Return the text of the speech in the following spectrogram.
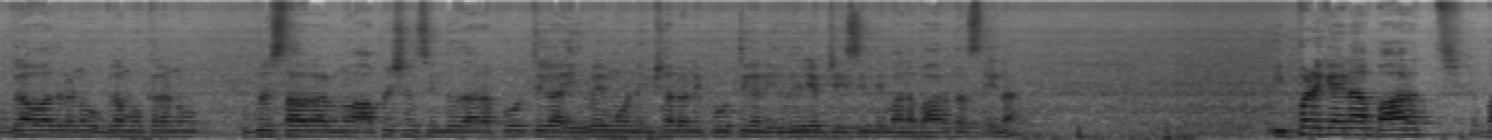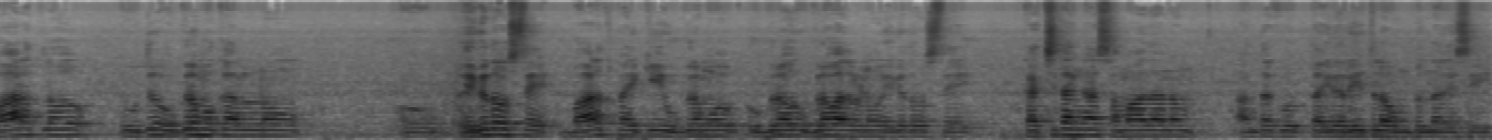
ఉగ్రవాదులను ఉగ్రముఖలను ఉగ్ర స్థావరాలను ఆపరేషన్ సింధు ద్వారా పూర్తిగా ఇరవై మూడు నిమిషాల్లోనే పూర్తిగా నిర్వీర్యం చేసింది మన భారత సేన. ఇప్పటికైనా భారత్ భారత్లో ఉగ్ర ఉగ్రముఖాలను ఎగదోస్తే భారత్ పైకి ఉగ్రము ఉగ్ర ఉగ్రవాదులను ఎగదోస్తే ఖచ్చితంగా సమాధానం అంతకు తగిన రీతిలో ఉంటుందనేసి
